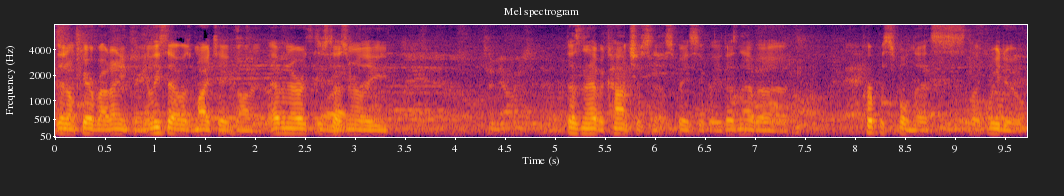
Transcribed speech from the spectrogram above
they don't care about anything. At least that was my take on it. Heaven and earth just doesn't really doesn't have a consciousness. Basically, it doesn't have a purposefulness like we do.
